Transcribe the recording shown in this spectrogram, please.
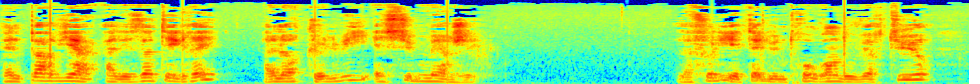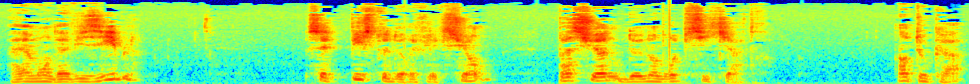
Elle parvient à les intégrer alors que lui est submergé. La folie est-elle une trop grande ouverture à un monde invisible? Cette piste de réflexion passionne de nombreux psychiatres. En tout cas,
